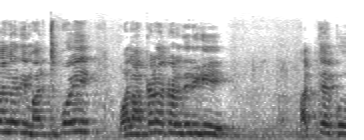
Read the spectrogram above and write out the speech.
సంగతి మర్చిపోయి వాళ్ళు అక్కడక్కడ తిరిగి హత్యకు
